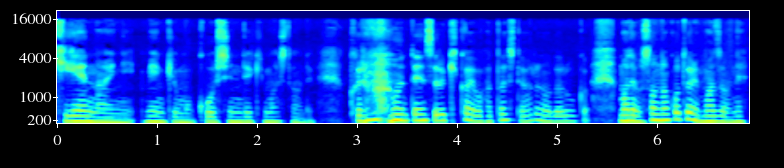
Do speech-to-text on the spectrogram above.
期限内に免許も更新できましたので車を運転する機会は果たしてあるのだろうか。まあでもそんなことよりまずはね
